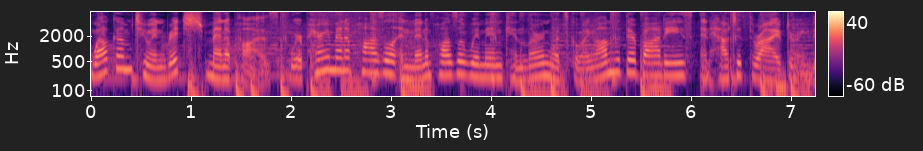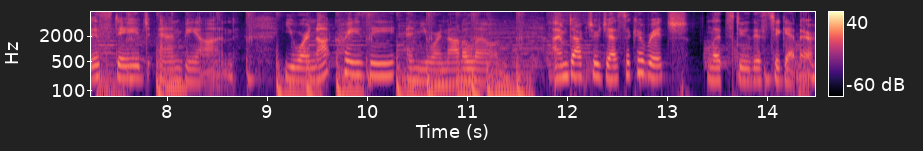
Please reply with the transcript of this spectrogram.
Welcome to EnRitched Menopause, where perimenopausal and menopausal women can learn what's going on with their bodies and how to thrive during this stage and beyond. You are not crazy and you are not alone. I'm Dr. Jessica Ritch. Let's do this together.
